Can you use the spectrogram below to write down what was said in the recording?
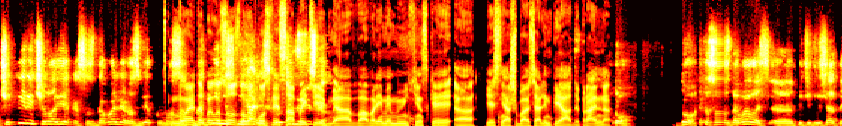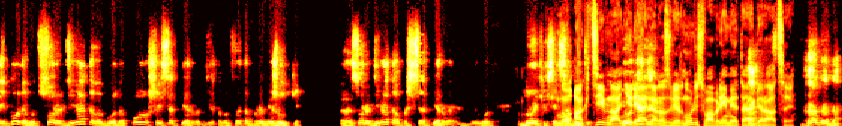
четыре человека создавали разведку Моссад. Но это Над было создано после событий войска. во время Мюнхенской, э, если не ошибаюсь, Олимпиады, правильно? Да. Да, это создавалось 50-е э, годы, вот с 49 -го года по 61 где-то, вот в этом промежутке. 49 по 61 вот до этих всех Но событий. активно они реально это... развернулись во время этой да. операции. Да, да, да.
